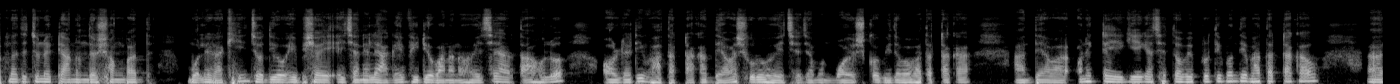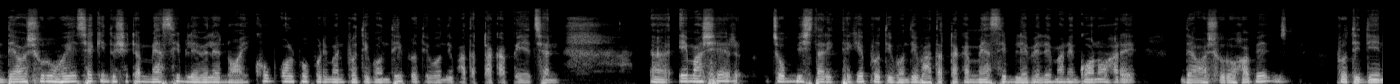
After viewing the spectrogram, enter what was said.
আপনাদের জন্য একটি আনন্দের সংবাদ বলে রাখি, যদিও এই বিষয়ে এই চ্যানেলে আগে ভিডিও বানানো হয়েছে, আর তা হলো অলরেডি ভাতার টাকা দেওয়া শুরু হয়েছে, যেমন বয়স্ক বিধবা ভাতার টাকা দেওয়া অনেকটা এগিয়ে গেছে, তবে প্রতিবন্ধী ভাতার টাকাও দেওয়া শুরু হয়েছে, কিন্তু সেটা ম্যাসিভ লেভেলে নয়, খুব অল্প পরিমাণ প্রতিবন্ধী প্রতিবন্ধী ভাতার টাকা পেয়েছেন। এ মাসের চব্বিশ তারিখ থেকে প্রতিবন্ধী ভাতার টাকা ম্যাসিভ লেভেলে মানে গণহারে দেওয়া শুরু হবে। প্রতিদিন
